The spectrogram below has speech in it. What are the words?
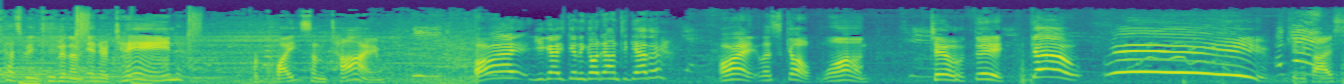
has been keeping them entertained for quite some time. All right, you guys gonna go down together? All right, let's go. One, two, three, go! Whee! Kitty pies.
